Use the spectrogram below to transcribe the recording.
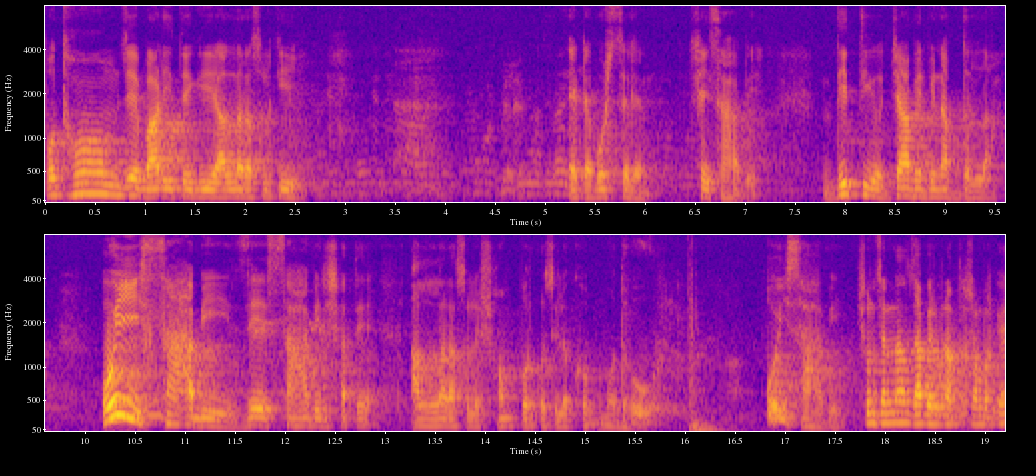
প্রথম যে বাড়িতে গিয়ে আল্লাহ রাসুল কি? এটা বসছিলেন, সেই সাহাবি। দ্বিতীয় জাবের বিন আবদুল্লাহ। ওই সাহাবি যে সাহাবির সাথে আল্লাহ রাসুলের সম্পর্ক ছিল খুব মধুর। ওই সাহাবি, শুনছেন না জাবের বিন আব্দুল্লাহ সম্পর্কে?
